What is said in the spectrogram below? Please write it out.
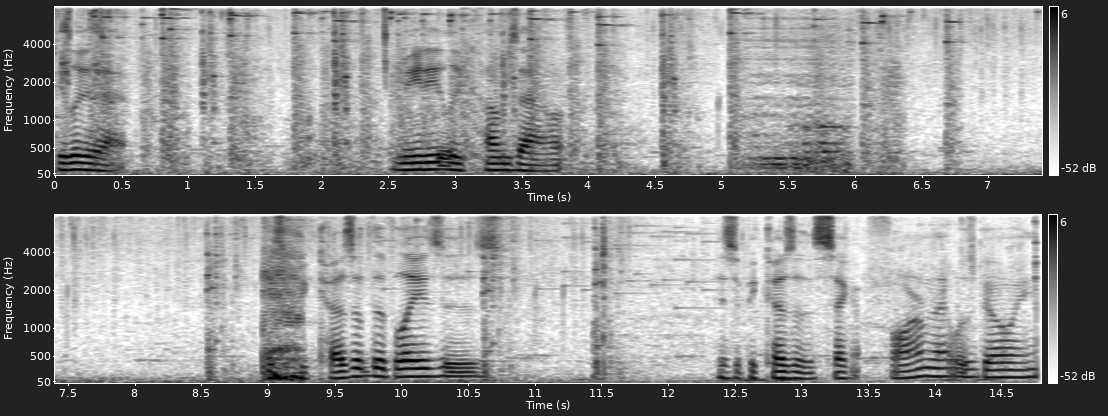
See, look at that. Immediately comes out. Because of the blazes? Is it because of the second farm that was going?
